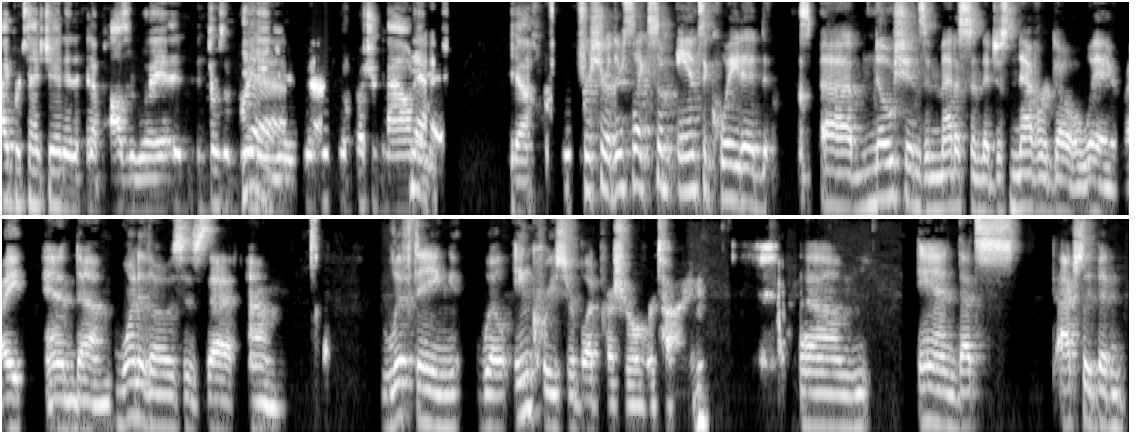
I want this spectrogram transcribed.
hypertension in, in a positive way in, in terms of bringing yeah. your, your pressure down yeah. and yeah, for sure. There's like some antiquated uh, notions in medicine that just never go away, right? And um, one of those is that um, lifting will increase your blood pressure over time. Um, and that's actually been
